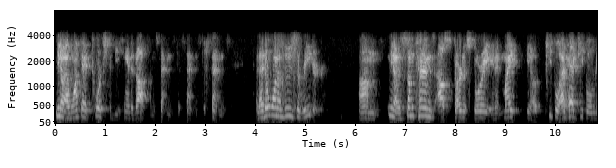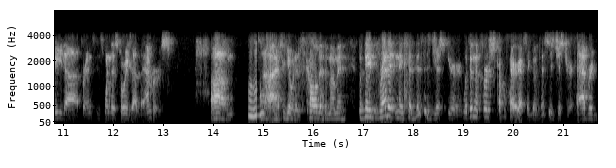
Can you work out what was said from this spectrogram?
you know, I want that torch to be handed off from sentence to sentence to sentence. And I don't want to lose the reader. Um, you know, sometimes I'll start a story and it might, you know, people, I've had people read, uh, for instance, one of the stories out of Embers. Um, mm-hmm. uh, I forget what it's called at the moment, but they've read it and they said, this is just your, within the first couple paragraphs, they go, this is just your average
